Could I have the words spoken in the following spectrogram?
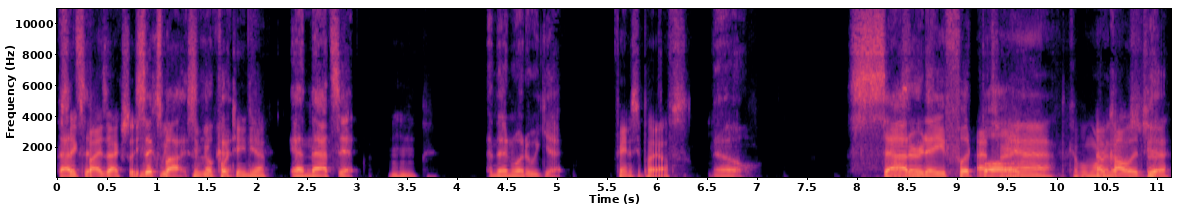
that's Six it. byes actually. Six Week- byes, in week okay. 14, yeah. And that's it. Mhm. And then what do we get? Fantasy playoffs. No. Saturday football. right. Yeah, a couple more. No of those. college, The-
